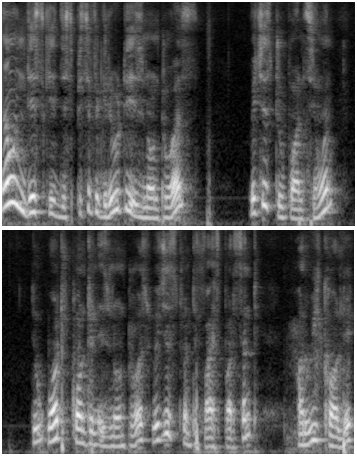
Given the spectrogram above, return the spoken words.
Now in this case the specific gravity is known to us which is 2.7 the water content is known to us which is 25% or we call it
